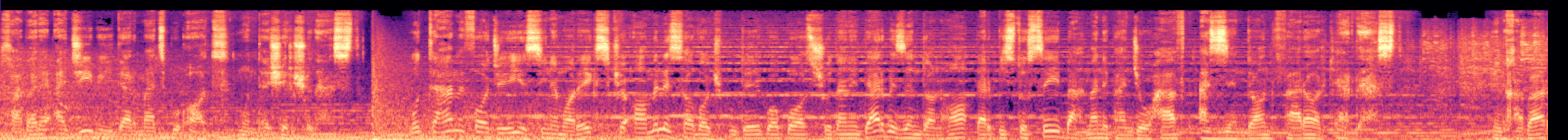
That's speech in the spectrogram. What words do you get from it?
خبر عجیبی در مطبوعات منتشر شده است. متهم فاجعه سینمارکس که عامل ساواک بوده با باز شدن درب زندانها در 23 بهمن 57 از زندان فرار کرده است. این خبر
